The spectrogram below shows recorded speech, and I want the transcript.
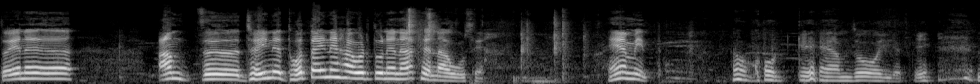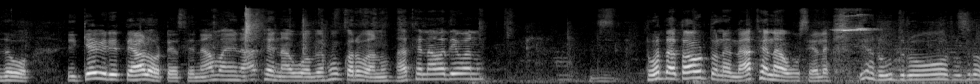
તો એને આમ જઈને ધોતાય ને આવડતું ને એને હાથે નાવું છે. હે મિત? ઓકે આમ જોવો કે. જોવો એ કેવી રીતે આળોટે છે ને આમાં એને હાથે નાવું હવે શું કરવાનું? હાથે નાવા દેવાનું? ધોતા તો આવડતું ને હાથે નાવું છે એટલે એ રુદ્રો રુદ્રો.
